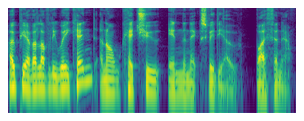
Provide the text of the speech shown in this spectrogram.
Hope you have a lovely weekend, and I'll catch you in the next video. Bye for now.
